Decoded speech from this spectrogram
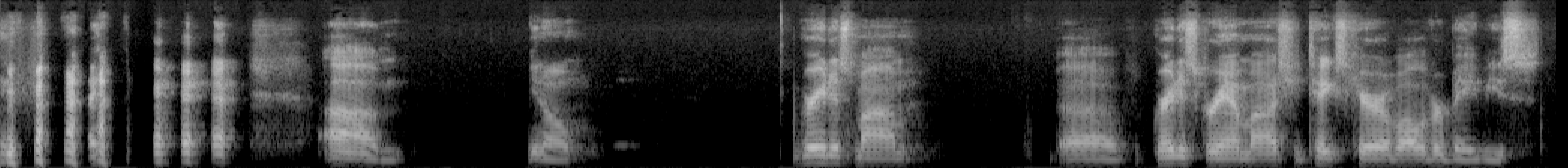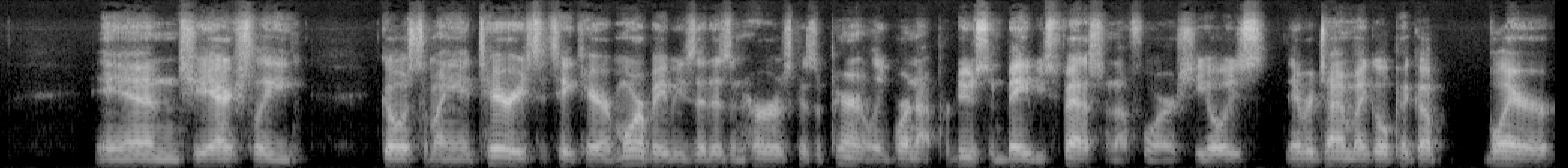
um, you know, greatest mom, uh, greatest grandma. She takes care of all of her babies, and she actually goes to my aunt Terry's to take care of more babies that isn't hers because apparently we're not producing babies fast enough for her. She always, every time I go pick up Blair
